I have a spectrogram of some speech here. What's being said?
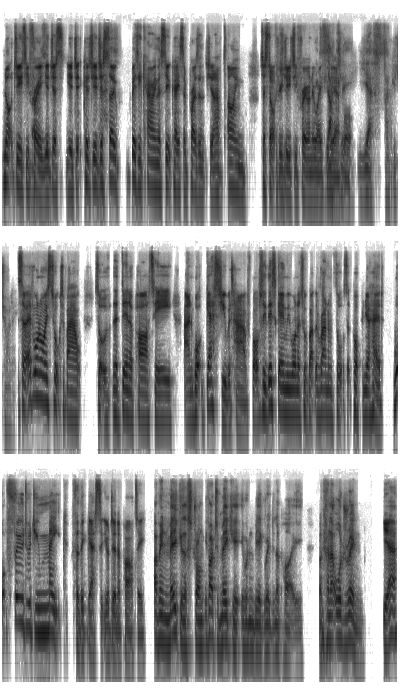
not duty free. You're just you're because you're just so busy carrying the suitcase of presents, you don't have time to stop through duty free on your way through the airport. Yes, thank you, Charlie. So everyone always talks about sort of the dinner party and what guests you would have. But obviously, this game we want to talk about the random thoughts that pop in your head. What food would you make for the guests at your dinner party? I mean, make is a strong. If I had to make it, it wouldn't be a great dinner party. But can I order in? Yeah,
